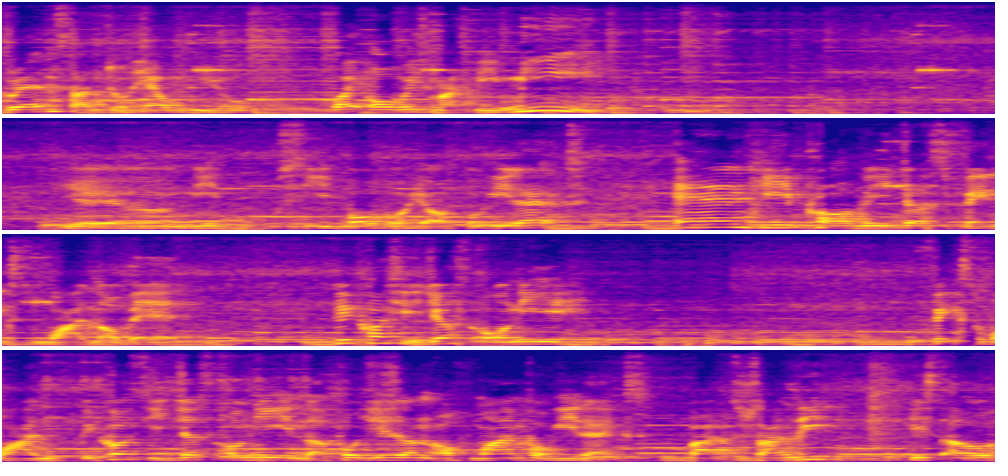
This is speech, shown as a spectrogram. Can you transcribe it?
grandson to help you. Why always must be me? Yeah, need to see both of your Pokédex, and he probably just fixed one of it because he just only fixed one because he just only in the position of one Pokédex. But suddenly he's a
